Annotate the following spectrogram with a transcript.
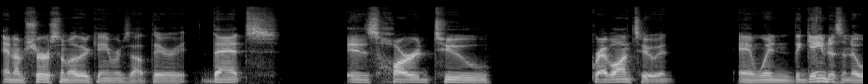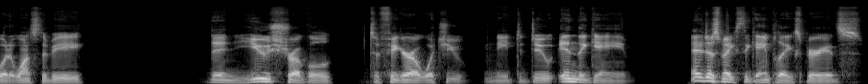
and i'm sure some other gamers out there that is hard to grab onto and and when the game doesn't know what it wants to be then you struggle to figure out what you need to do in the game and it just makes the gameplay experience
